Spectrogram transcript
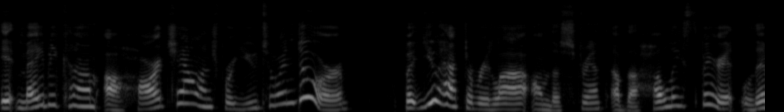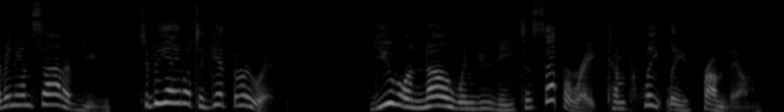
It may become a hard challenge for you to endure, but you have to rely on the strength of the Holy Spirit living inside of you to be able to get through it. You will know when you need to separate completely from them.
